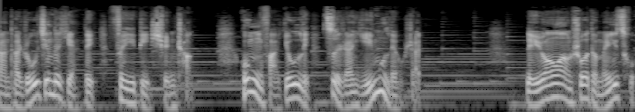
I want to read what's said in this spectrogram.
但他如今的眼力非比寻常，功法优劣自然一目了然。李元旺说的没错，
